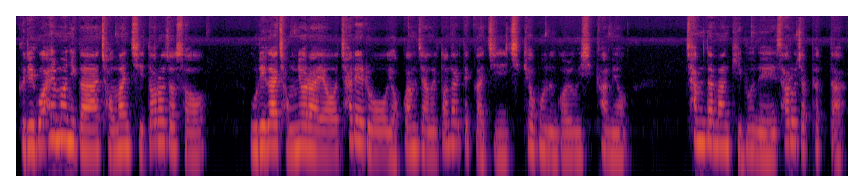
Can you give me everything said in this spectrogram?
그리고 할머니가 저만치 떨어져서 우리가 정렬하여 차례로 역광장을 떠날 때까지 지켜보는 걸 의식하며 참담한 기분에 사로잡혔다.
